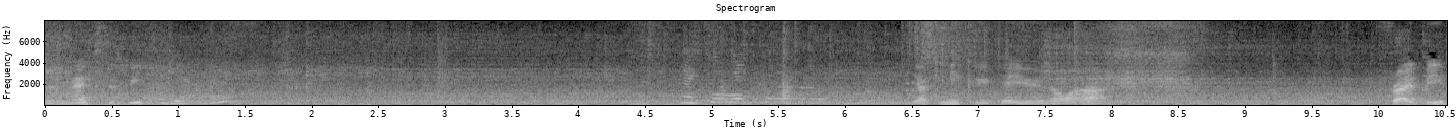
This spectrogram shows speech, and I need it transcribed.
And next is beef. Yes. 焼肉。焼肉っていうのは fried beef,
